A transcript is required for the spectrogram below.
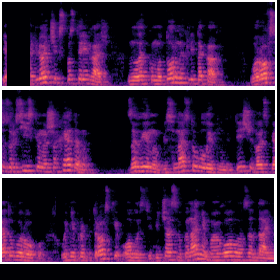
як льотчик-спостерігач на легкомоторних літаках. Боровся з російськими шахедами. Загинув 18 липня 2025 року у Дніпропетровській області під час виконання бойового завдання.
